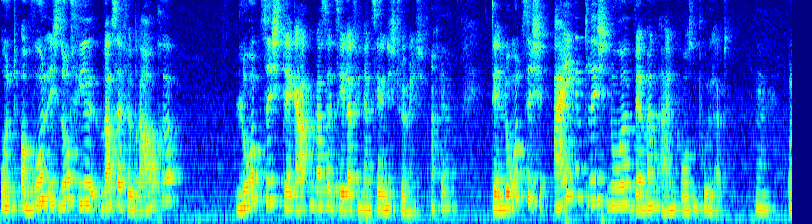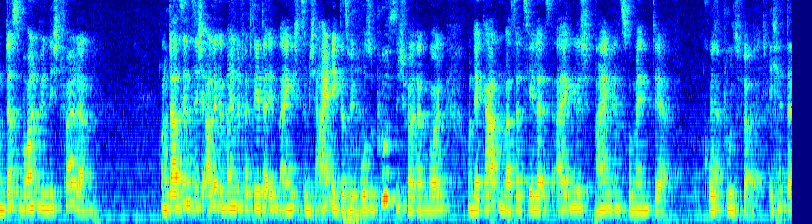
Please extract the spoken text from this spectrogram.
Und obwohl ich so viel Wasser verbrauche, lohnt sich der Gartenwasserzähler finanziell nicht für mich. Ach ja. Der lohnt sich eigentlich nur, wenn man einen großen Pool hat. Hm. Und das wollen wir nicht fördern. Und da sind sich alle GemeindevertreterInnen eigentlich ziemlich einig, dass wir große Pools nicht fördern wollen. Und der Gartenwasserzähler ist eigentlich ein Instrument, der große ja. Pools fördert. Ich hätte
